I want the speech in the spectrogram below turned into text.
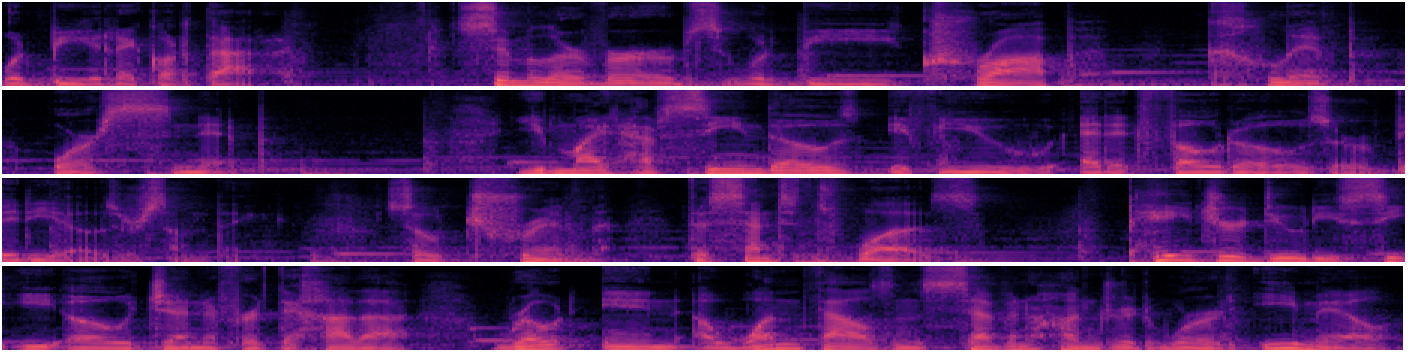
would be recortar. Similar verbs would be crop, clip, or snip. You might have seen those if you edit photos or videos or something. So, trim. The sentence was PagerDuty CEO Jennifer Tejada wrote in a 1,700 word email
